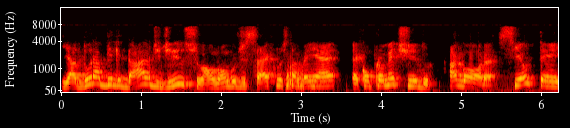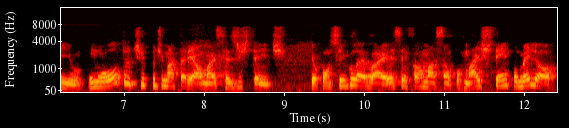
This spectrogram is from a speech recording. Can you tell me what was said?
E a durabilidade disso, ao longo de séculos, também é, é comprometido. Agora, se eu tenho um outro tipo de material mais resistente, que eu consigo levar essa informação por mais tempo, melhor.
